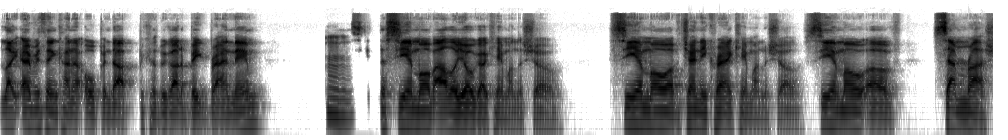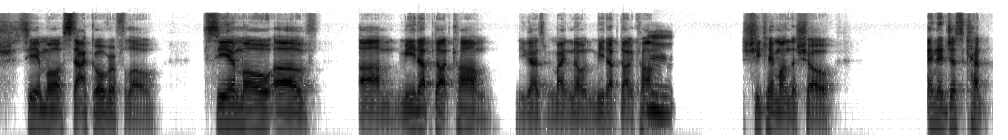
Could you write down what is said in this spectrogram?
like everything kind of opened up because we got a big brand name. Mm-hmm. The CMO of Alo Yoga came on the show. CMO of Jenny Craig came on the show. CMO of SEMrush, CMO of Stack Overflow, CMO of um, Meetup.com. You guys might know Meetup.com. Mm-hmm. She came on the show and it just kept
